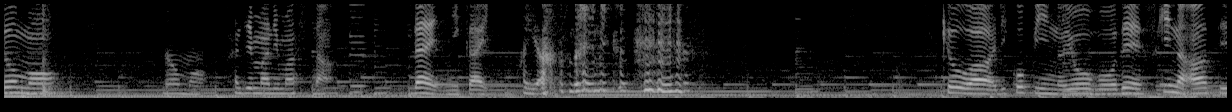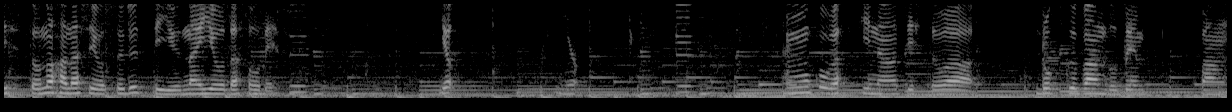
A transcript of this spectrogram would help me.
どうも。どうも。始まりました。第2回。早っ。第二回。今日はリコピンの要望で好きなアーティストの話をするっていう内容だそうです。よよももこが好きなアーティストはロックバンド全般。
